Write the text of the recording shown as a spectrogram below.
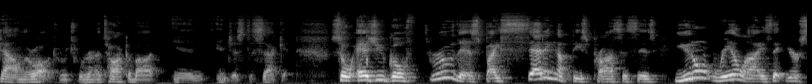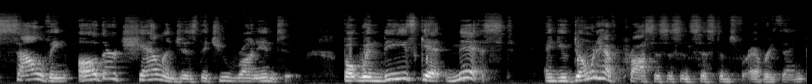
down the road, which we're going to talk about in, in just a second. So, as you go through this, by setting up these processes, you don't realize that you're solving other challenges that you run into. But when these get missed, and you don't have processes and systems for everything,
